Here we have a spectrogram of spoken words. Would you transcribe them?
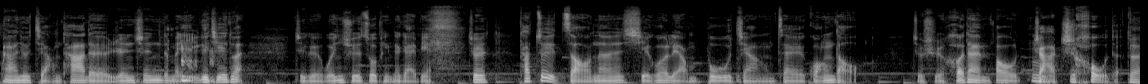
啊，就讲他的人生的每一个阶段，这个文学作品的改编，就是他最早呢写过两部讲在广岛，就是核弹爆炸之后的对。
